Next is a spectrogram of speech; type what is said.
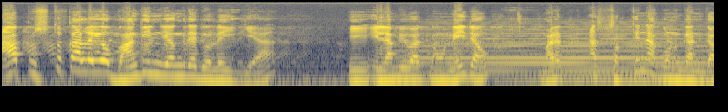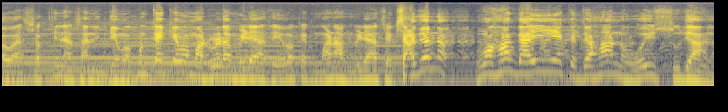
આ પુસ્તકાલયો ભાંગીને અંગ્રેજો લઈ ગયા એ લાંબી વાતમાં હું નહીં જાઉં. મારે આ શક્તિના ગુણગાન ગાવા, શક્તિના સાનિધ્યમાં પણ કંઈક એવા માટોડા મળ્યા છે, એવા કંઈક માણા મળ્યા છે. સાજન, વહા ગાઈએ કે જહાન હોય સુજાન.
